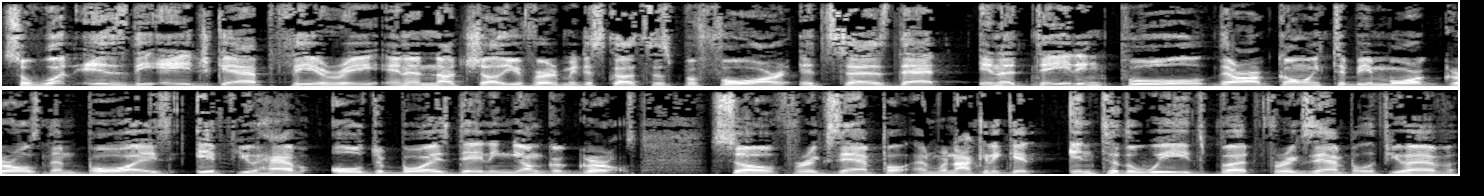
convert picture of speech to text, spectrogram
So what is the age gap theory in a nutshell? You've heard me discuss this before. It says that in a dating pool, there are going to be more girls than boys if you have older boys dating younger girls. So, for example, and we're not going to get into the weeds, but for example, if you have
